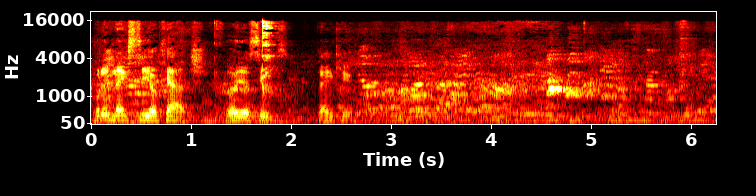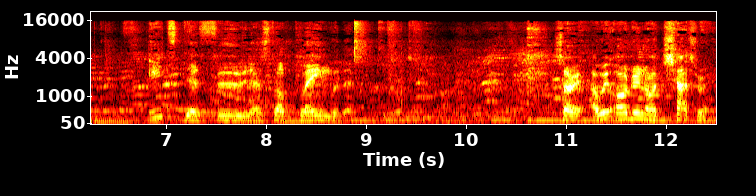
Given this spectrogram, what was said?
Put it next to your couch or your seat. Thank you. Eat the food and stop playing with it. Sorry, are we ordering or chattering?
